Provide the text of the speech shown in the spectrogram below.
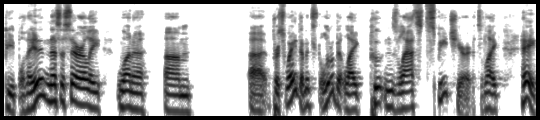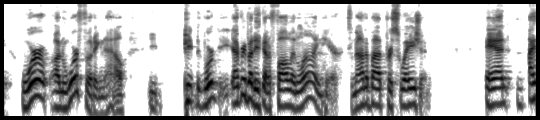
people. They didn't necessarily want to um, uh, persuade them. It's a little bit like Putin's last speech here. It's like, hey, we're on war footing now. people, we're, everybody's got to fall in line here. It's not about persuasion. And I,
